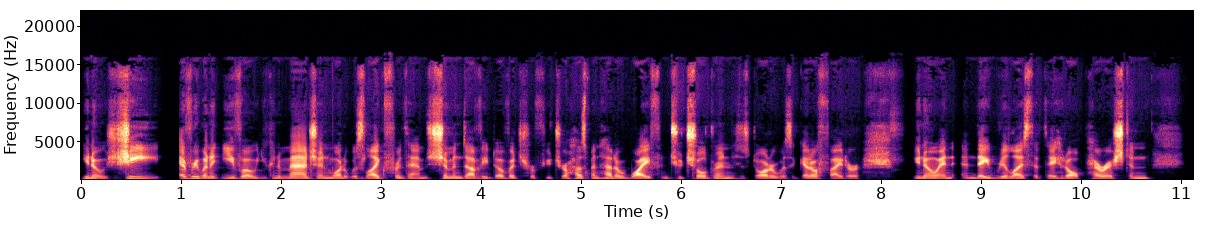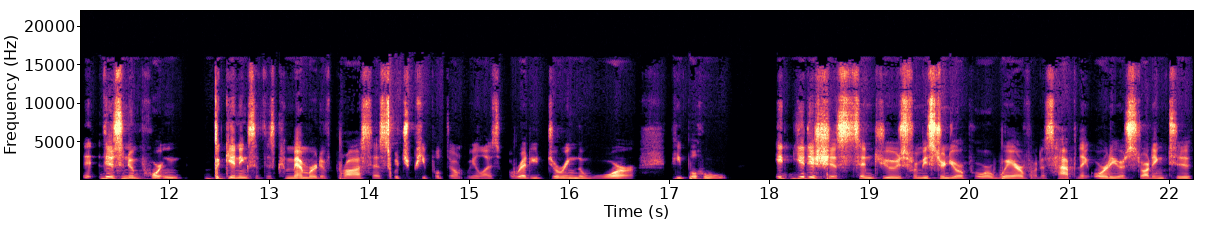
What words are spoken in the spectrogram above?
you know, she, everyone at YIVO, you can imagine what it was like for them. Shimon Dawidowicz, her future husband, had a wife and two children. His daughter was a ghetto fighter you know, and and they realized that they had all perished. And there's an important beginnings of this commemorative process, which people don't realize already during the war. People who Yiddishists and Jews from Eastern Europe were aware of what has happened. They already are starting to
